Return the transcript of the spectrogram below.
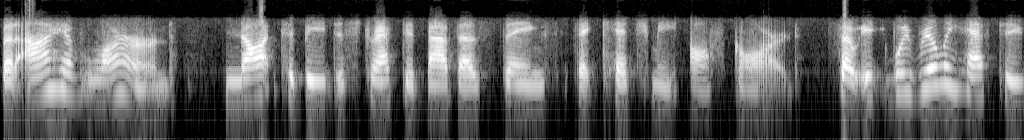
but I have learned not to be distracted by those things that catch me off guard. So it, we really have to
